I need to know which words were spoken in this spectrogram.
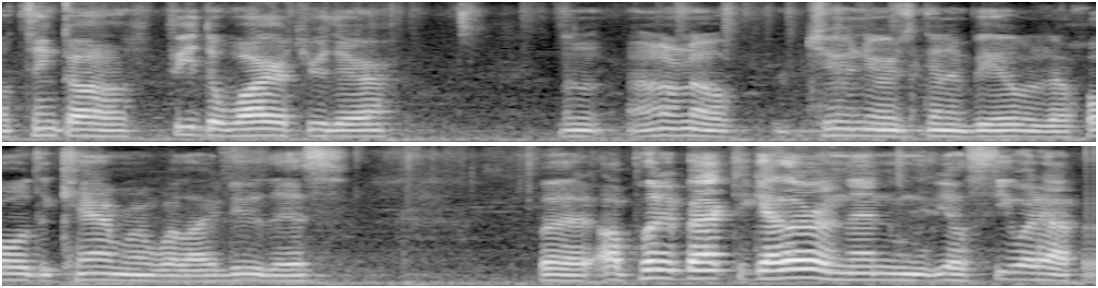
I think I'll feed the wire through there. I don't know if Junior is to be able to hold the camera while I do this. But I'll put it back together and then you'll see what happens.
